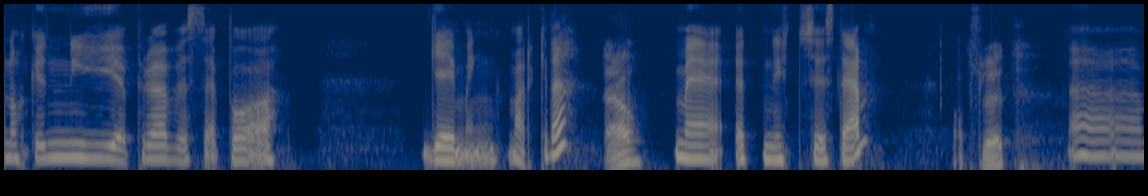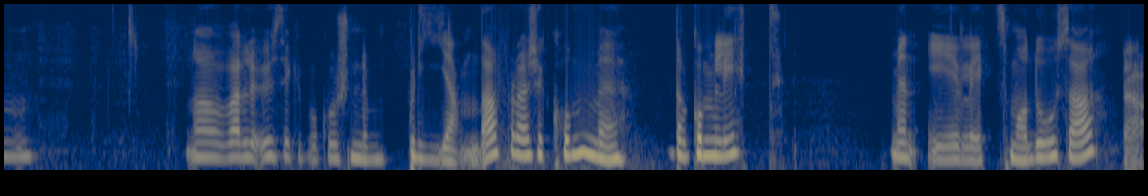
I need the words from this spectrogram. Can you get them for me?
noen nye prøver seg på gamingmarkedet Ja, med et nytt system. absolutt. Um, nå er jeg veldig usikker på hvordan det blir ennå, for det har ikke kommet Det har kommet litt, men i litt små doser. Ja.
